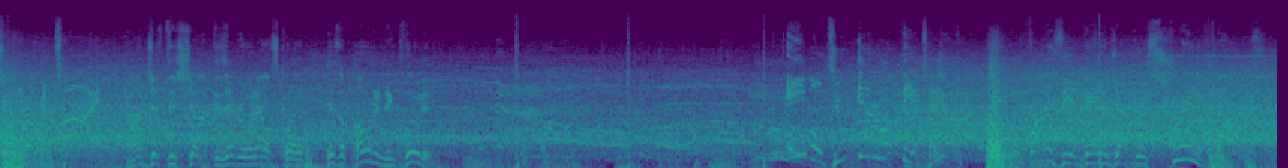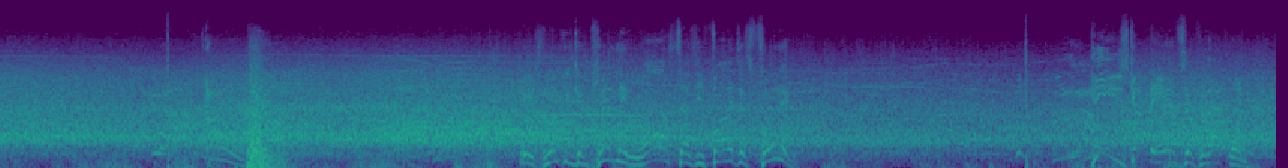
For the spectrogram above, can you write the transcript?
Shoulder up in time. I'm just as shocked as everyone else, Cole, his opponent included. Able to interrupt the attack. Finds the advantage after a string of counters. Oh, He's looking completely lost as he finds his footing. He's got the answer for that one.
